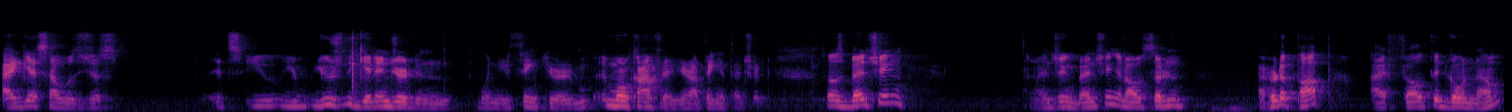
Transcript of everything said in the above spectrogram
I guess I was just. It's you. You usually get injured in when you think you're more confident. You're not paying attention. So I was benching, benching, benching, and all of a sudden, I heard a pop. I felt it go numb.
